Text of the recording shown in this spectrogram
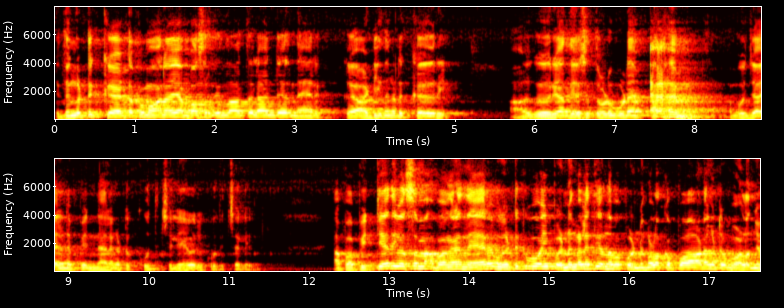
ഇതിങ്ങോട്ട് കേട്ടപ്പോൾ മഹാനായ അബ്ബാസ് റതി അള്ളാഹു തലാന്റെ നേരെ അടിയിൽ നിന്നിങ്ങോട്ട് കയറി അത് കയറി ആ ദേശത്തോടു കൂടെ അബൂജാലിന്റെ പിന്നാലെ അങ്ങോട്ട് കുതിച്ചലേ ഒരു കുതിച്ചൽ. അപ്പോൾ പിറ്റേ ദിവസം അപ്പോൾ അങ്ങനെ നേരെ വീട്ടിലേക്ക് പോയി പെണ്ണുങ്ങളെത്തി വന്നപ്പോൾ പെണ്ണുങ്ങളൊക്കെ പാടങ്ങോട്ട് വളഞ്ഞു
